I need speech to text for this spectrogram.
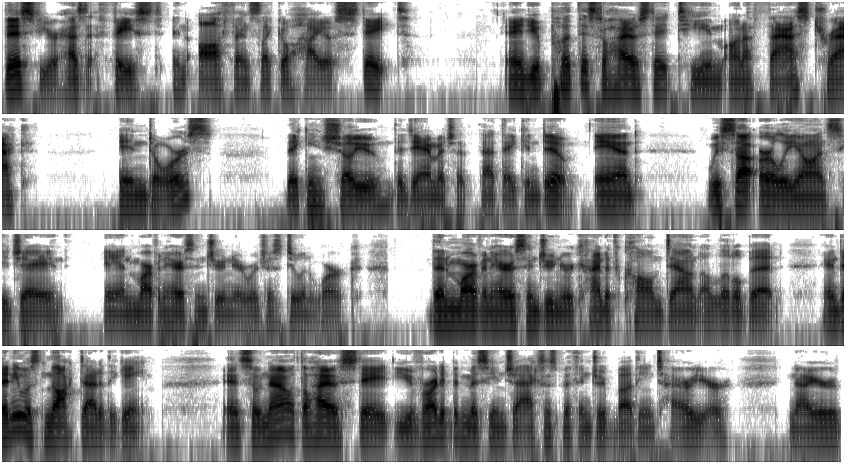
this year hasn't faced an offense like Ohio State. And you put this Ohio State team on a fast track indoors, they can show you the damage that, that they can do. And we saw early on CJ and Marvin Harrison Jr. were just doing work. Then Marvin Harrison Jr. kind of calmed down a little bit, and then he was knocked out of the game. And so now with Ohio State, you've already been missing Jackson Smith-Njigba the entire year. Now you're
